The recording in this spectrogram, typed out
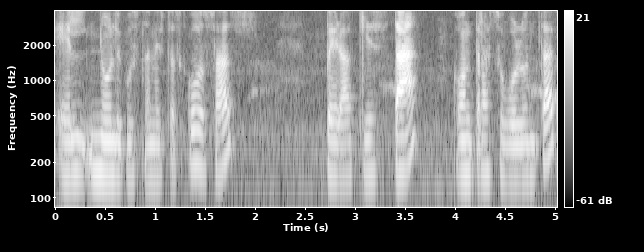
él no le gustan estas cosas, pero aquí está contra su voluntad.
